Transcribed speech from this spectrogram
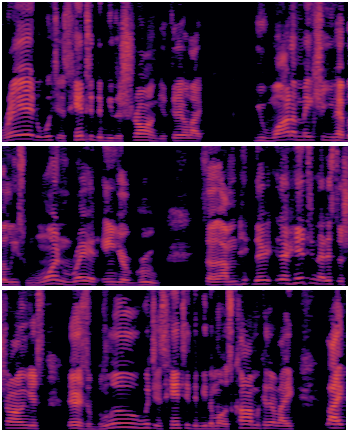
red, which is hinted to be the strongest. They're like you want to make sure you have at least one red in your group. So I'm they're, they're hinting that it's the strongest. There's blue, which is hinted to be the most common because they're like like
